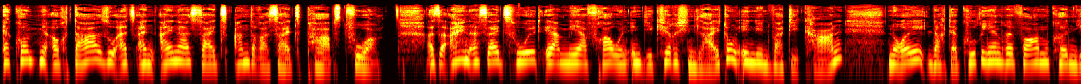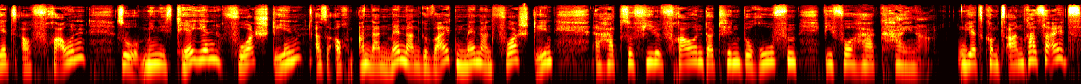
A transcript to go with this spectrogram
er kommt mir auch da so als ein einerseits andererseits Papst vor. Also einerseits holt er mehr Frauen in die Kirchenleitung in den Vatikan. Neu nach der Kurienreform können jetzt auch Frauen so Ministerien vorstehen, also auch anderen Männern, geweihten Männern vorstehen. Er hat so viele Frauen dorthin berufen wie vorher keiner. Und jetzt kommt's andererseits.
